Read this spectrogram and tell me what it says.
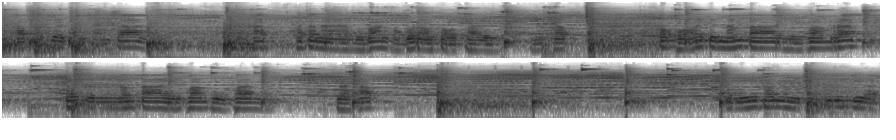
นะครับมาช่วยกันสรรสร้างนะครับ พัฒนาหมู่บ้านของพวกเราต่อไปนะครับ ก็ขอให้เป็นน้ำตาแห่งความรัก ให้เป็นน้ำตาแห่งความผูกพันนะครับวันนี้ท่านผู้มีเกียรติ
